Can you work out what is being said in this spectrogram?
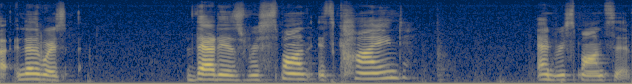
Uh, in other words, that is respond. It's kind and responsive.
